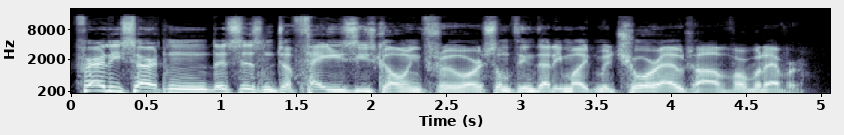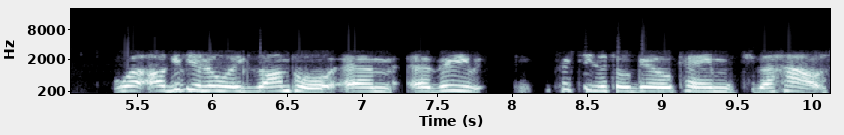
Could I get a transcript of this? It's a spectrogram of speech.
fairly certain this isn't a phase he's going through or something that he might mature out of or whatever. Well, I'll give you a little example. Um, a very pretty little girl came to the house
